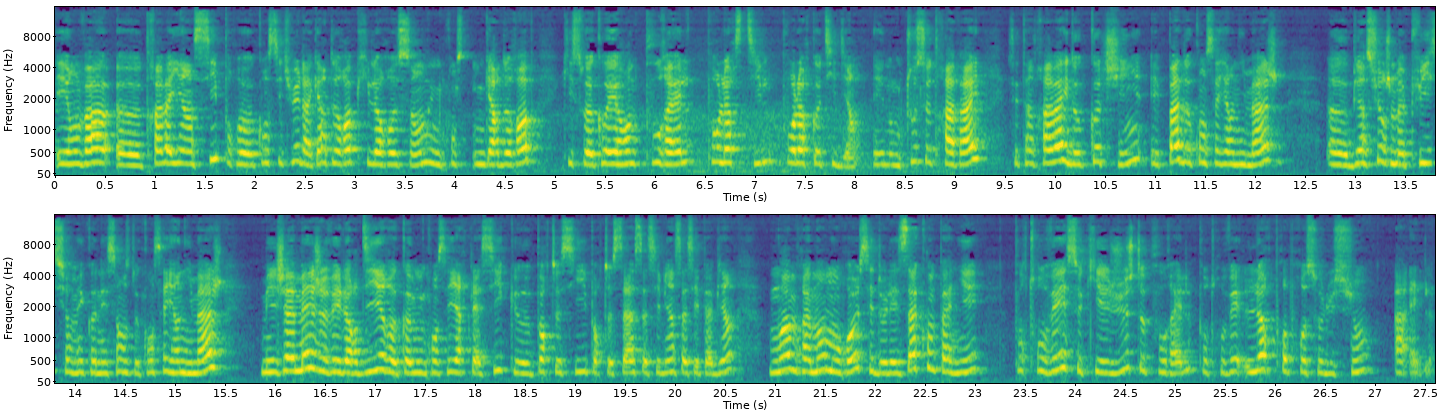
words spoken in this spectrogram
Et on va travailler ainsi pour constituer la garde-robe qui leur ressemble, une, garde-robe qui soit cohérente pour elles, pour leur style, pour leur quotidien. Et donc tout ce travail, c'est un travail de coaching et pas de conseil en image. Euh, bien sûr, je m'appuie sur mes connaissances de conseil en image, mais jamais je vais leur dire, comme une conseillère classique, euh, porte ci, porte ça, ça c'est bien, ça c'est pas bien. Moi, vraiment, mon rôle, c'est de les accompagner pour trouver ce qui est juste pour elles, pour trouver leur propre solution à elles.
